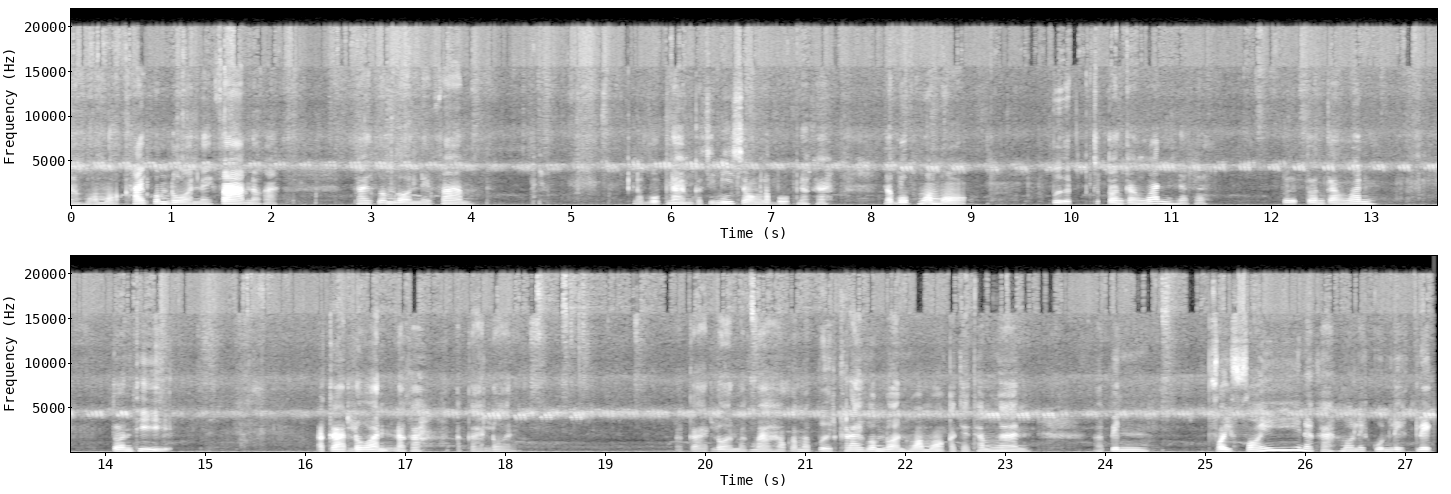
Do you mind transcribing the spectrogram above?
น้ำหัวหมอกคลายความร้อนในฟาร์มเนาะคะคลายความร้อนในฟาร์ม ระบบน้ำก็จะมีสองระบบนะคะ ระบบหัวหมอกเปิดตอนกลางวันนะคะ เปิดตอนกลางวันตอนที่อากาศร้อนนะคะ อากาศร้อน อากาศร้อนมากๆเขาก็มาเปิดคลายความร้อนหัวหมอกก็จะทำงานเป็นฝอยๆนะคะโมเลกุลเล็ก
